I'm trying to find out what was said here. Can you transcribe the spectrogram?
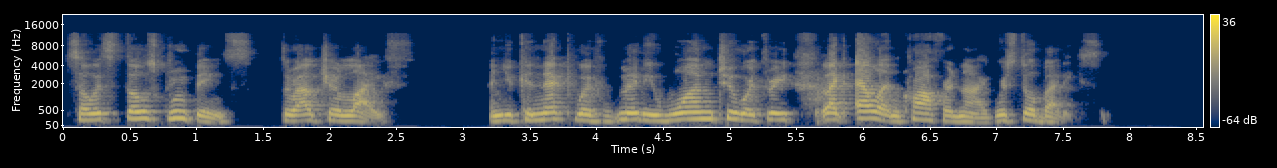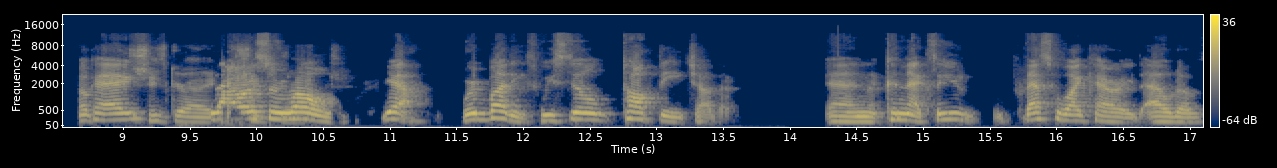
So it's those groupings throughout your life, and you connect with maybe one, two, or three. Like Ellen Crawford and I, we're still buddies. Okay. She's great. Laura Rome. Yeah. We're buddies. We still talk to each other and connect. So you that's who I carried out of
